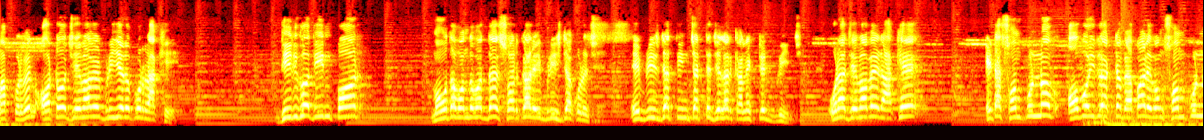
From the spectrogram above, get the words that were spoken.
মাফ করবেন, অটো যেভাবে ব্রিজের ওপর রাখে, দীর্ঘদিন পর মমতা বন্দ্যোপাধ্যায়ের সরকার এই ব্রিজটা করেছে। এই ব্রিজটা তিন চারটে জেলার কানেক্টেড ব্রিজ ওরা যেভাবে রাখে, এটা সম্পূর্ণ অবৈধ একটা ব্যাপার এবং সম্পূর্ণ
